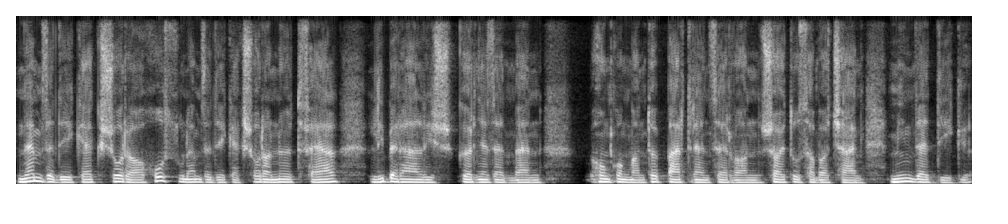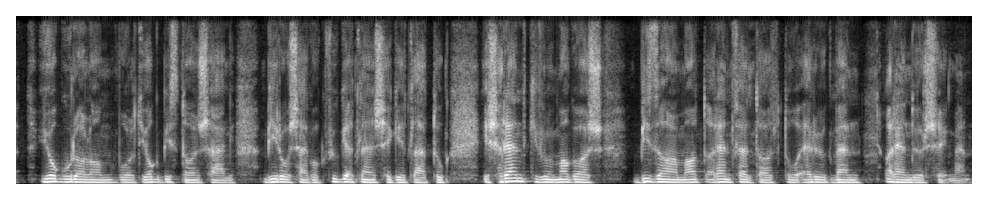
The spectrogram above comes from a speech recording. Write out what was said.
nemzedékek sora, hosszú nemzedékek sora nőtt fel liberális környezetben, Hongkongban több pártrendszer van, sajtószabadság, mindeddig joguralom volt, jogbiztonság, bíróságok függetlenségét láttuk, és rendkívül magas bizalmat a rendfenntartó erőkben, a rendőrségben.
